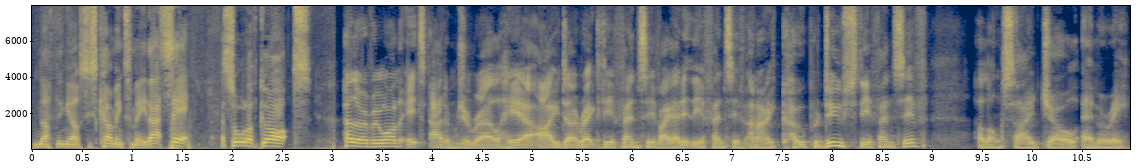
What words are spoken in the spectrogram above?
Nothing else is coming to me. That's it. That's all I've got. Hello, everyone. It's Adam Jarrell here. I direct The Offensive, I edit The Offensive, and I co produce The Offensive alongside Joel Emery.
